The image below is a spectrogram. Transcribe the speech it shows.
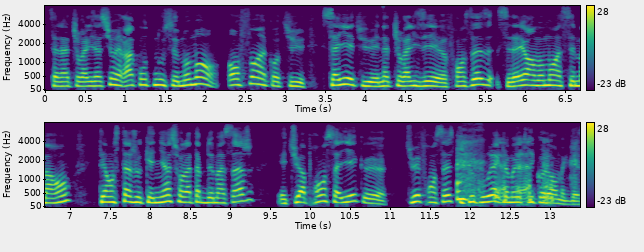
sa naturalisation. Et raconte-nous ce moment, enfin quand tu, ça y est, tu es naturalisée française. C'est d'ailleurs un moment assez marrant. Tu es en stage au Kenya sur la table de massage et tu apprends, ça y est, que tu es française, tu peux courir avec le maillot tricolore, Megdes.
